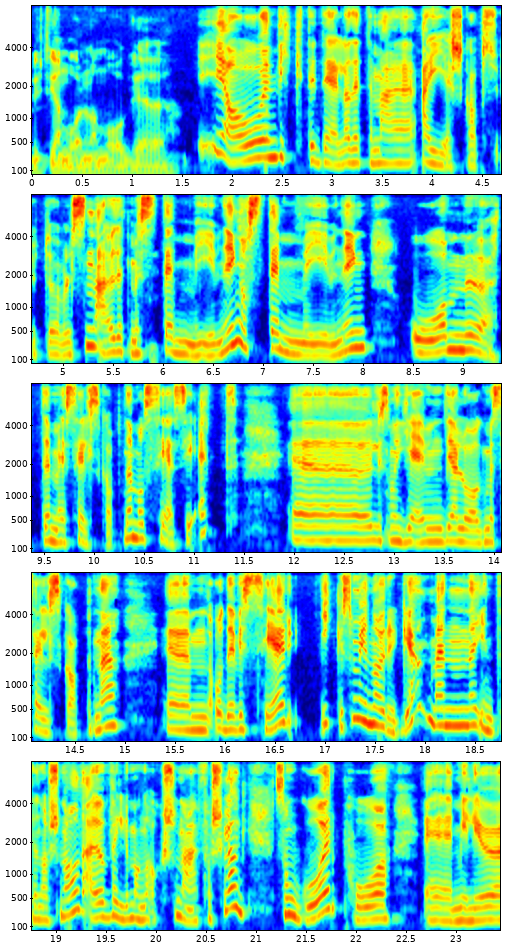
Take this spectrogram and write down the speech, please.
utvida målene om å Ja, og en viktig del av dette med eierskapsutøvelsen er jo dette med stemmegivning. Og stemmegivning og møte med selskapene må ses i ett. Eh, liksom Jevn dialog med selskapene. Eh, og det vi ser ikke så mye i Norge, men internasjonalt er jo veldig mange aksjonærforslag som går på eh, miljø,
